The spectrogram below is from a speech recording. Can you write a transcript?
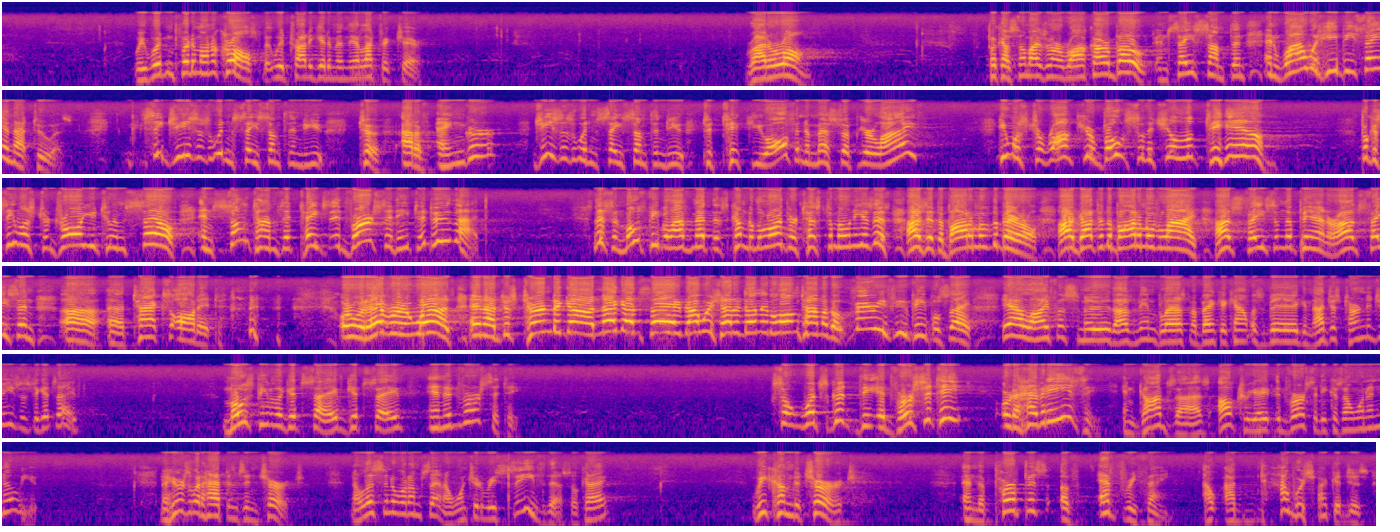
We wouldn't put him on a cross, but we'd try to get him in the electric chair. Right or wrong? Because somebody's going to rock our boat and say something. And why would he be saying that to us? See, Jesus wouldn't say something to you to, out of anger. Jesus wouldn't say something to you to tick you off and to mess up your life. He wants to rock your boat so that you'll look to him. Because he wants to draw you to himself. And sometimes it takes adversity to do that. Listen, most people I've met that's come to the Lord, their testimony is this. I was at the bottom of the barrel. I got to the bottom of life. I was facing the pen or I was facing uh, a tax audit. or whatever it was. And I just turned to God and I got saved. I wish I'd have done it a long time ago. Very few people say, yeah, life was smooth. I was being blessed. My bank account was big. And I just turned to Jesus to get saved. Most people that get saved get saved in adversity. So what's good, the adversity or to have it easy? In God's eyes, I'll create adversity because I want to know you. Now here's what happens in church. Now listen to what I'm saying. I want you to receive this, okay? We come to church, and the purpose of everything, I, I, I wish I could just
